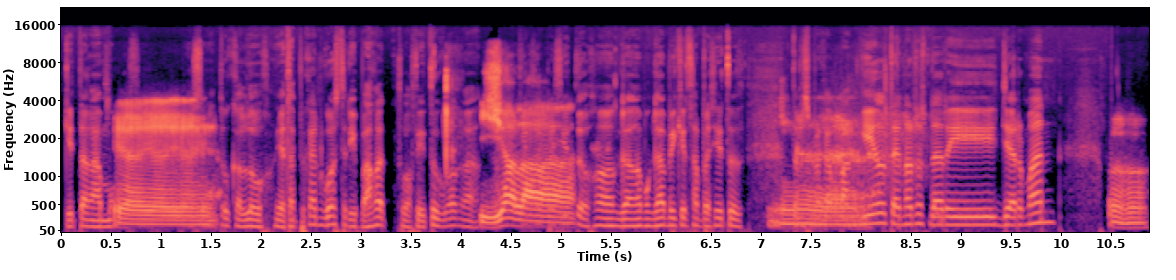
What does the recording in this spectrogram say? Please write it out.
Kita nggak mau ya ya kasih ya itu ke lu ya tapi kan gue sedih banget waktu itu gue nggak sampai iyalah situ. Oh, nggak nggak mikir sampai situ. Terus mereka Nah, panggil tenor dari Jerman. Mhm.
